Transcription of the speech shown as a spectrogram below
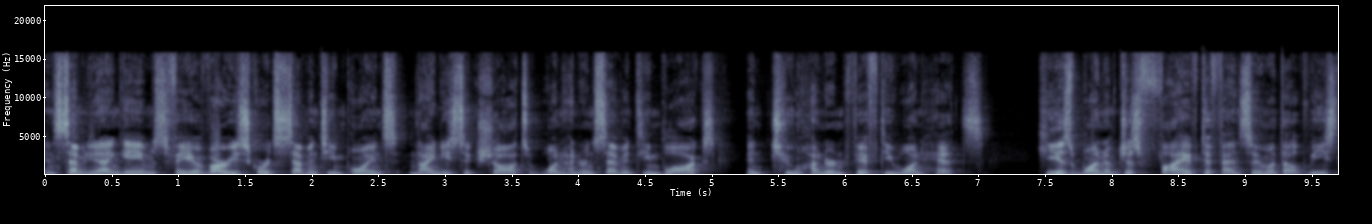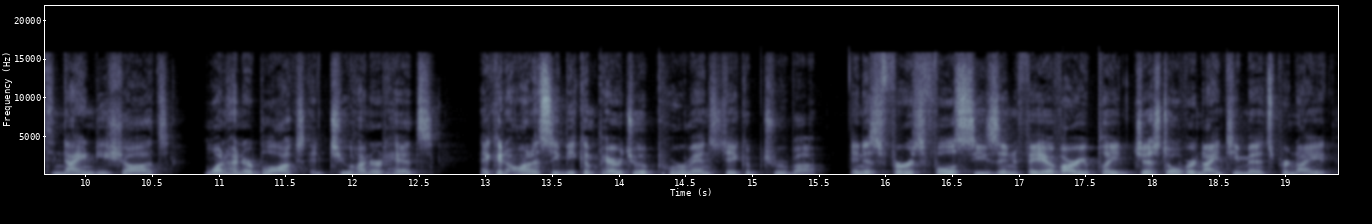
In 79 games, Fehervary scored 17 points, 96 shots, 117 blocks, and 251 hits. He is one of just five defensemen with at least 90 shots, 100 blocks, and 200 hits, and can honestly be compared to a poor man's Jacob Trouba. In his first full season, Fehervary played just over 19 minutes per night,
